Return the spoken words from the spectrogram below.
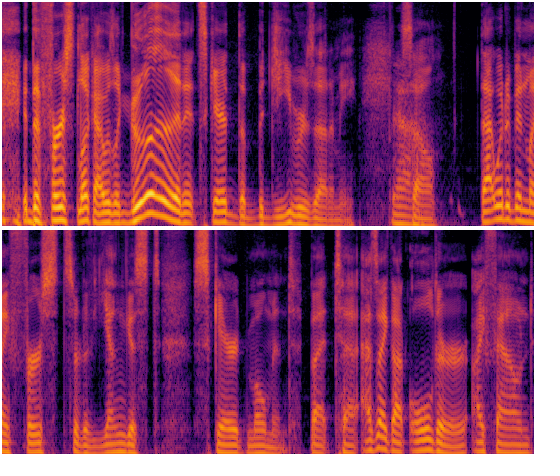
the first look i was like good it scared the bejeebers out of me yeah. so that would have been my first sort of youngest scared moment. But uh, as I got older, I found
